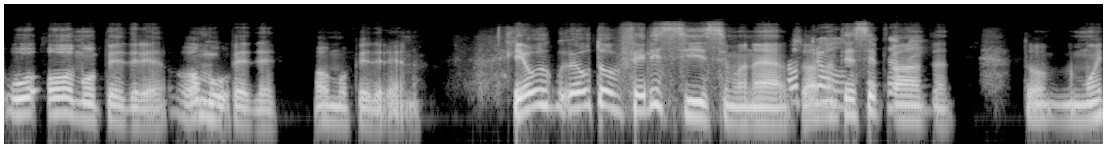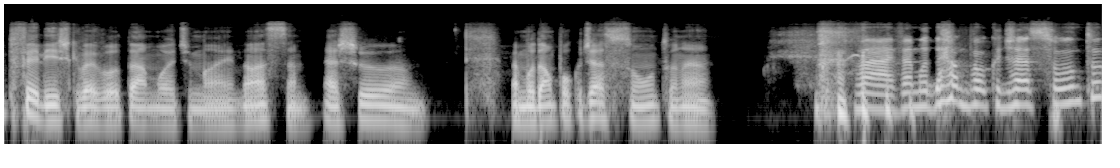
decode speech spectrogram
o, o Mu Pedreira. O, o Mu Pedreira. Como pedreiro. Eu eu tô felicíssimo, né? Tô Só antecipando. Estou muito feliz que vai voltar Amor de Mãe. Nossa, acho vai mudar um pouco de assunto, né? Vai, vai mudar um pouco de assunto.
